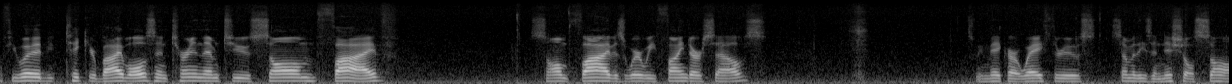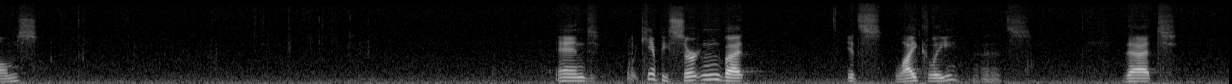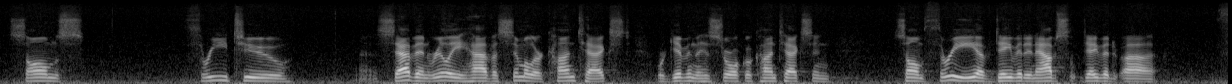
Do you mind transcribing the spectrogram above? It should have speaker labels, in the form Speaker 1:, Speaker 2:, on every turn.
Speaker 1: If you would, take your Bibles and turn them to Psalm 5. Psalm 5 is where we find ourselves as we make our way through some of these initial Psalms. And we can't be certain, but it's likely uh, it's that Psalms 3 to 7 really have a similar context. We're given the historical context in Psalm 3 of David and Abs- David uh,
